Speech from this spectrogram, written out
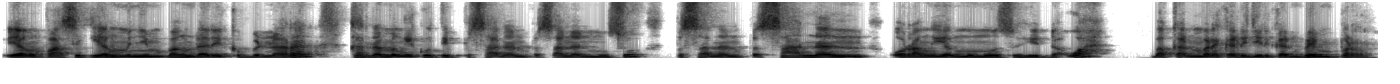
Yang fasik yang menyimpang dari kebenaran karena mengikuti pesanan-pesanan musuh, pesanan-pesanan orang yang memusuhi dakwah, bahkan mereka dijadikan bemper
